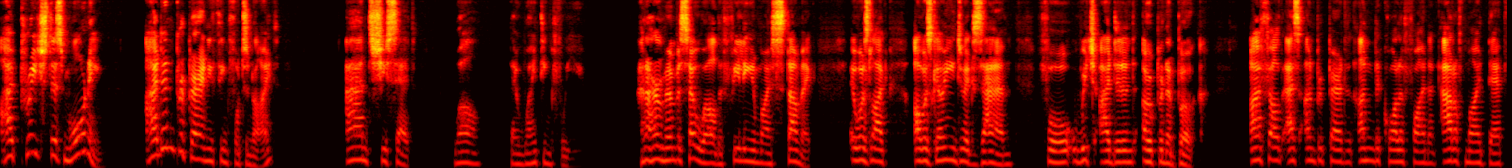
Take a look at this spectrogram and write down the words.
I preached this morning. I didn't prepare anything for tonight. And she said, well, they're waiting for you. And I remember so well the feeling in my stomach. It was like I was going into exam for which I didn't open a book. I felt as unprepared and underqualified and out of my depth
